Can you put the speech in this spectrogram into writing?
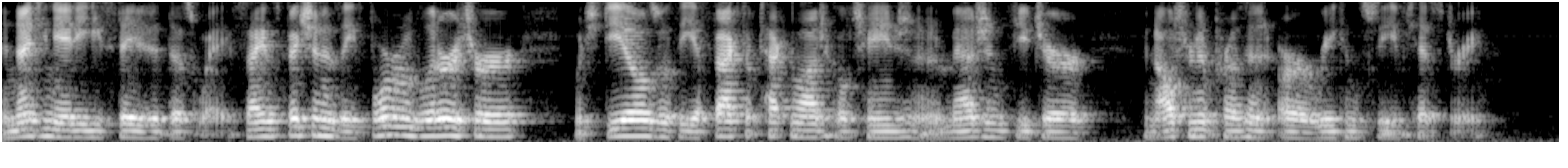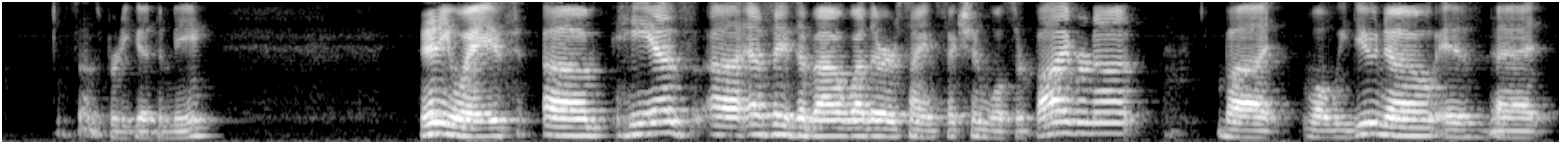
In 1980, he stated it this way Science fiction is a form of literature which deals with the effect of technological change in an imagined future an alternate present, or a reconceived history. That sounds pretty good to me. Anyways, um, he has uh, essays about whether science fiction will survive or not. But what we do know is that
